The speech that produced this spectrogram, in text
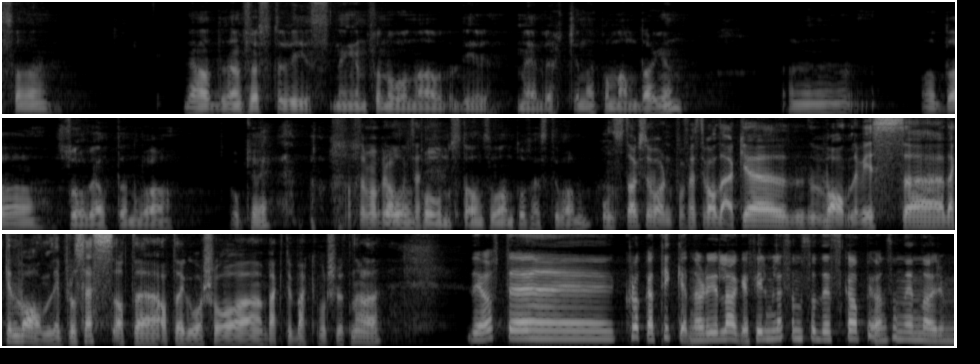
så vi hadde den første visningen for noen av de medvirkende på mandagen. Uh, og da så vi at den var OK. At den var bra og på onsdag så var den på festivalen. Onsdag så var den på festival. Det er ikke vanligvis eh, Det er ikke en vanlig prosess at, eh, at det går så back to back mot slutten, er det det? Det er ofte Klokka tikker når du lager film, liksom, så det skaper jo en sånn enorm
